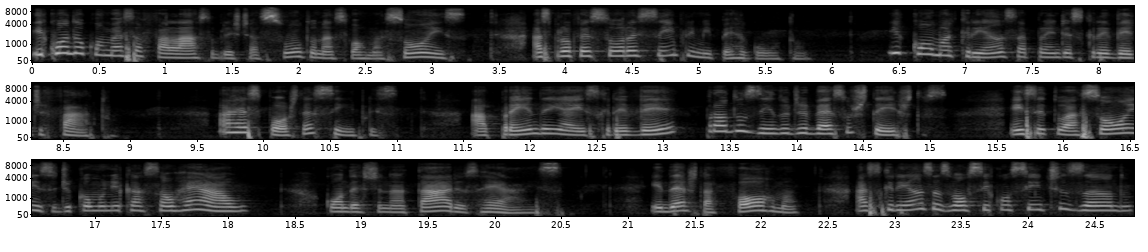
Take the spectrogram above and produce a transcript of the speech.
E quando eu começo a falar sobre este assunto nas formações, as professoras sempre me perguntam: e como a criança aprende a escrever de fato? A resposta é simples: aprendem a escrever produzindo diversos textos, em situações de comunicação real, com destinatários reais. E desta forma, as crianças vão se conscientizando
